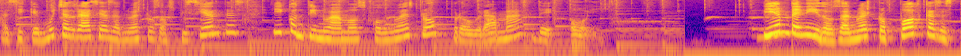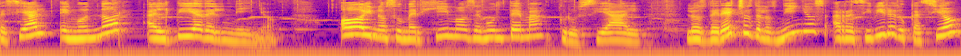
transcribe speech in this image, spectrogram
Así que muchas gracias a nuestros auspiciantes y continuamos con nuestro programa de hoy. Bienvenidos a nuestro podcast especial en honor al Día del Niño. Hoy nos sumergimos en un tema crucial, los derechos de los niños a recibir educación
